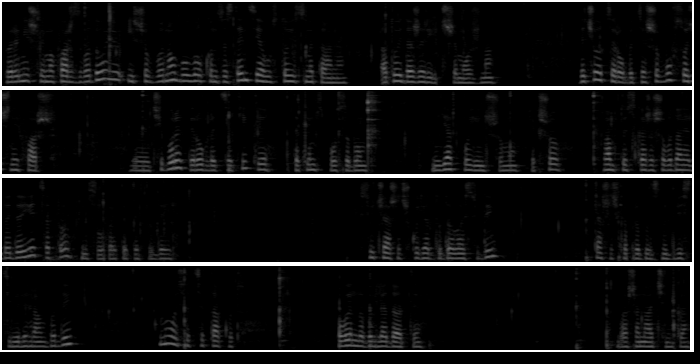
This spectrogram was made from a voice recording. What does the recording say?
Перемішуємо фарш з водою і щоб воно було консистенція густої сметани, а то й навіть рідше можна. Для чого це робиться? Щоб був сочний фарш. Е, Чебуреки робляться тільки таким способом, ніяк по-іншому. Якщо вам хтось скаже, що вода не додається, то не слухайте тих людей. Всю чашечку я додала сюди. Чашечка приблизно 200 мг води. Ну, ось оце так от повинно виглядати ваша начинка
